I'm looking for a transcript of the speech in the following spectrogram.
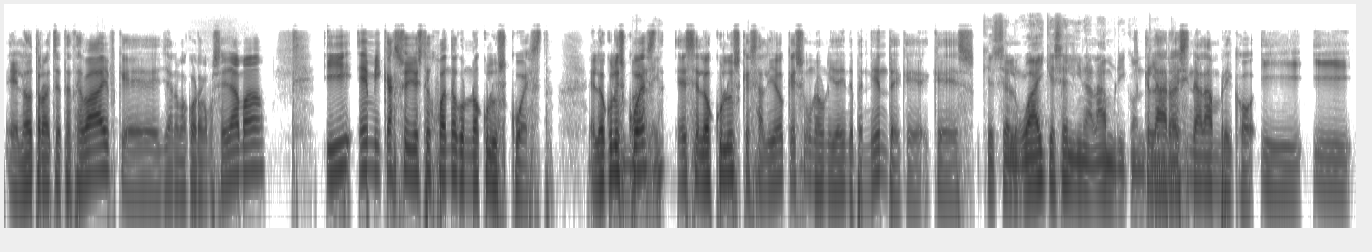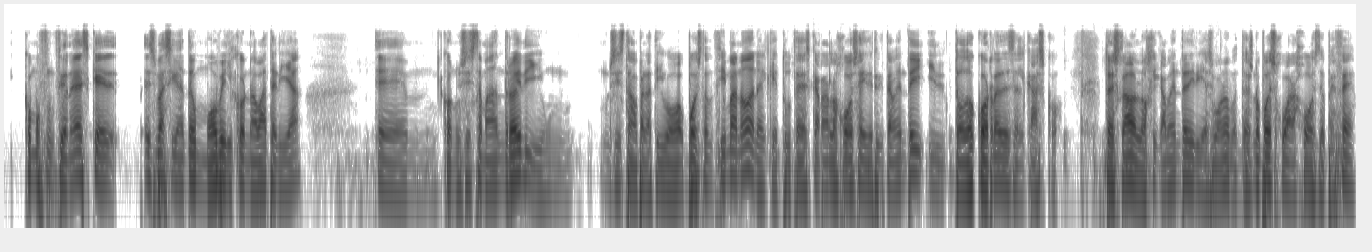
el otro HTC Vive, que ya no me acuerdo cómo se llama, y en mi caso yo estoy jugando con un Oculus Quest. El Oculus Quest es el Oculus que salió, que es una unidad independiente, que, es... Que es el guay, que es el inalámbrico. Claro, es inalámbrico. Y, y cómo funciona es que es básicamente un móvil con una batería, eh, con un sistema Android y un, sistema operativo puesto encima, ¿no? En el que tú te descargas los juegos ahí directamente y, y, todo corre desde el casco. Entonces, claro, lógicamente dirías, bueno, entonces no puedes jugar a juegos de PC.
